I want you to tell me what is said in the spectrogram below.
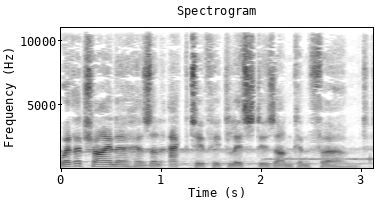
Whether China has an active hit list is unconfirmed.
